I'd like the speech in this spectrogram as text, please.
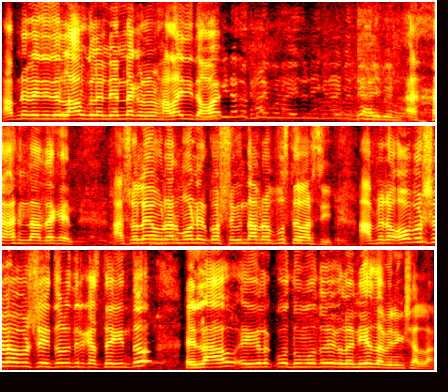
আপনারা এই যে লাউ গুলা নেন না কেন হালাই দিতে হয়। না দেখেন আসলে ওনার মনের কষ্ট কিন্তু আমরা বুঝতে পারছি। আপনারা অবশ্যই অবশ্যই দরদির কাছ থেকে কিন্তু এই লাউ এগুলো কদু মধু এগুলো নিয়ে যাবেন ইনশাল্লাহ।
